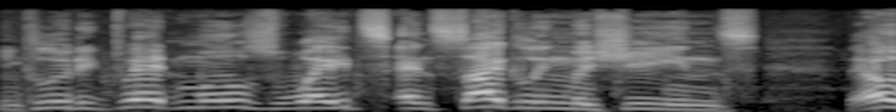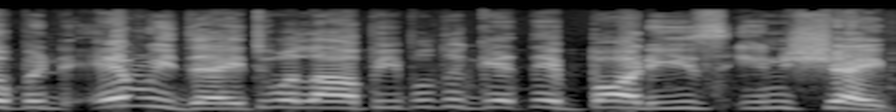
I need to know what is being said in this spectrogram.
including treadmills, weights and cycling machines. They opened every day to allow people to get their bodies in shape.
